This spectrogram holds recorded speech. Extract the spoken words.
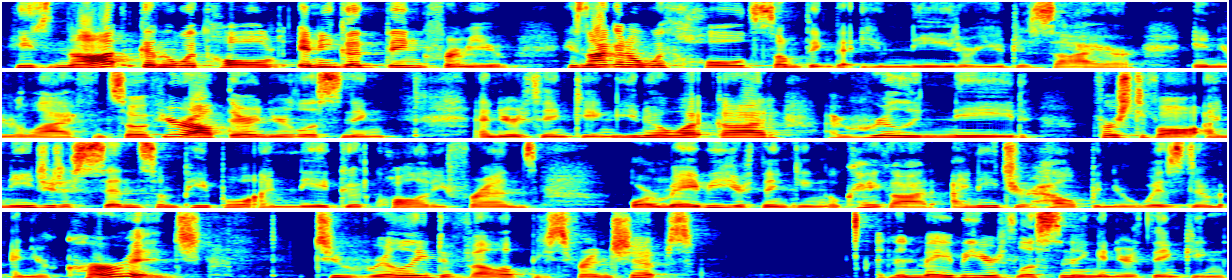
He's not going to withhold any good thing from you. He's not going to withhold something that you need or you desire in your life. And so if you're out there and you're listening and you're thinking, you know what, God, I really need, first of all, I need you to send some people. I need good quality friends. Or maybe you're thinking, okay, God, I need your help and your wisdom and your courage to really develop these friendships. And then maybe you're listening and you're thinking,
